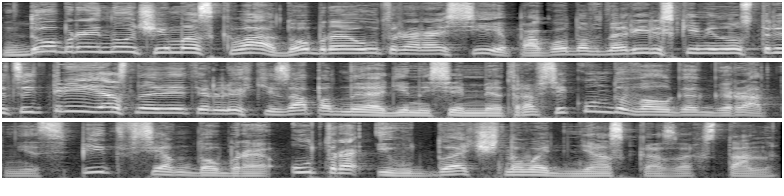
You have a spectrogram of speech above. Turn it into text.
доброй ночи Москва, доброе утро Россия, погода в Норильске минус 33, ясный ветер, легкий западный 1,7 метра в секунду, Волгоград не спит, всем доброе утро и удачного дня с Казахстана.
